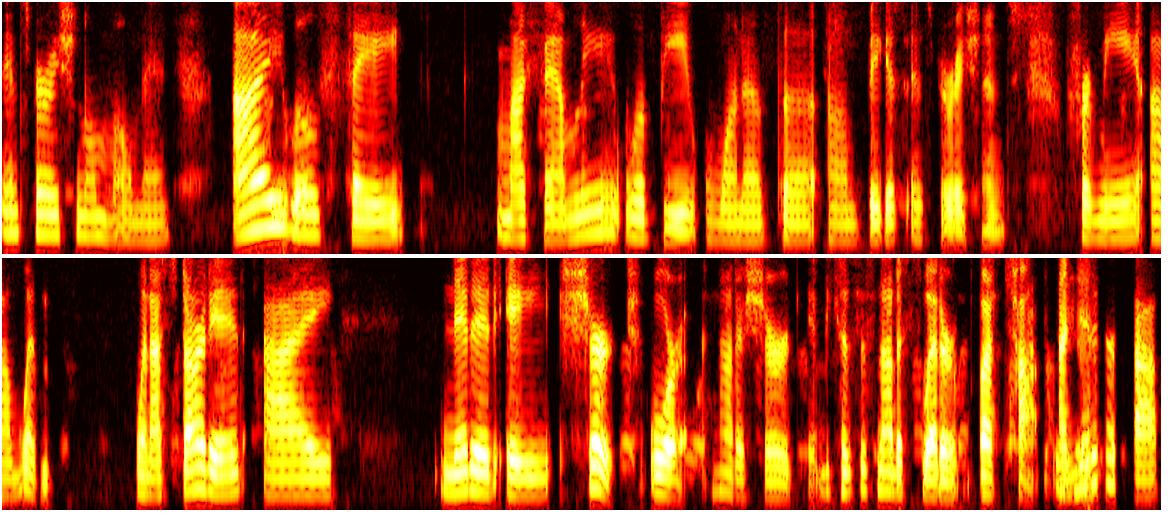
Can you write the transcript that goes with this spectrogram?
inspirational moment. I will say my family will be one of the um, biggest inspirations for me. Um, when when I started, I knitted a shirt or not a shirt eh, because it's not a sweater, a top. Mm-hmm. I knitted a top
